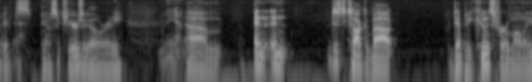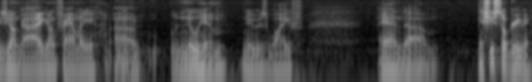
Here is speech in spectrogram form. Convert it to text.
it's you know six years ago already. man. and and just to talk about Deputy Koontz for a moment, he's a young guy, young family, uh, knew him, knew his wife, and um, and she's still grieving,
